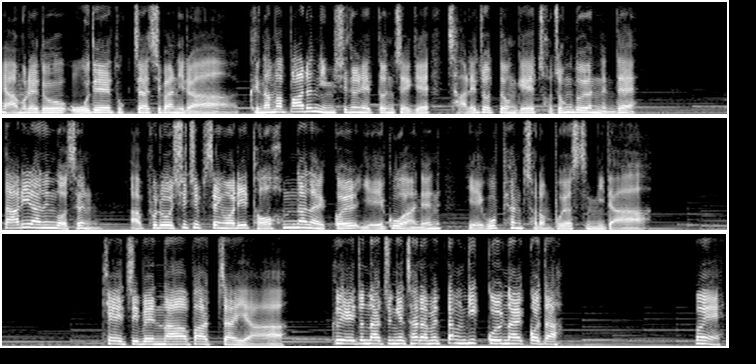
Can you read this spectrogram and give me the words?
아무래도 5대 독자 집안이라 그나마 빠른 임신을 했던 제게 잘해줬던 게 저 정도였는데 딸이라는 것은 앞으로 시집 생활이 더 험난할 걸 예고하는 예고편처럼 보였습니다. 걔집에 나와봤자야. 그 애도 나중에 자라면 딱 네 꼴 날 거다. 왜?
